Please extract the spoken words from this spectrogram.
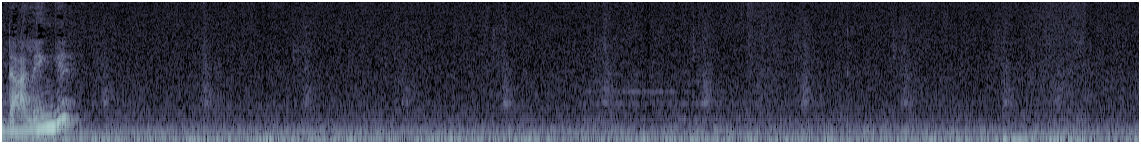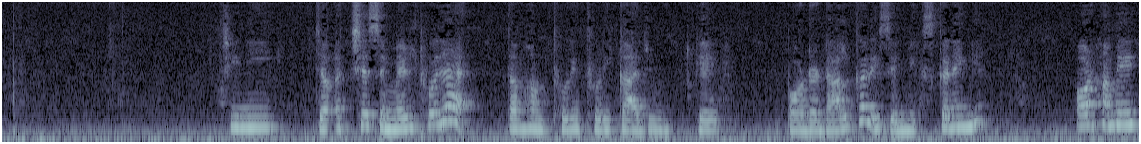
डालेंगे। चीनी जब अच्छे से मेल्ट हो जाए, तब हम थोड़ी थोड़ी काजू के पाउडर डालकर इसे मिक्स करेंगे। और हमें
